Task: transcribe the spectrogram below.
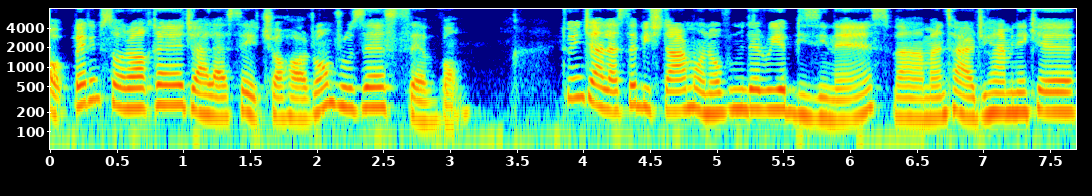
خب بریم سراغ جلسه چهارم روز سوم. تو این جلسه بیشتر مانور میده روی بیزینس و من ترجیح همینه که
